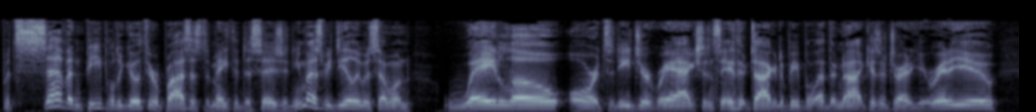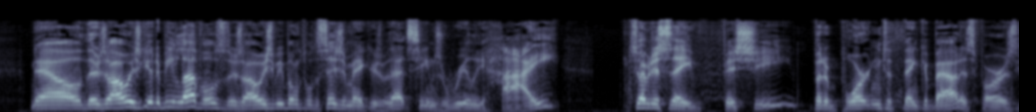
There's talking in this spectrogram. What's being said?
But seven people to go through a process to make the decision, you must be dealing with someone way low, or it's a knee jerk reaction. Say they're talking to people and they're not because they're trying to get rid of you. Now, there's always going to be levels. There's always going to be multiple decision makers, but that seems really high. So I would just say fishy, but important to think about as far as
